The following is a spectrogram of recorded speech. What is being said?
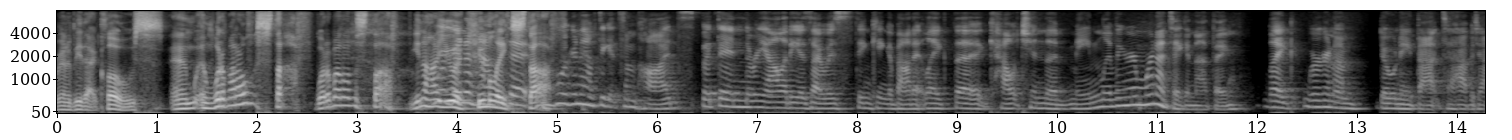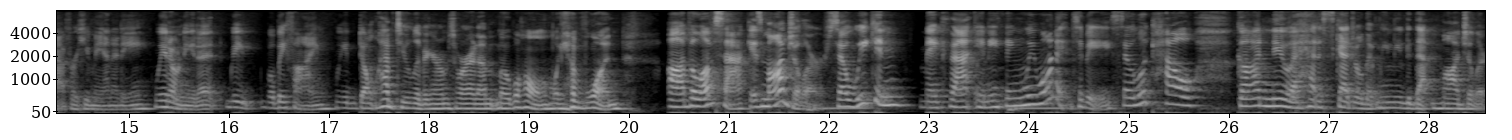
we're gonna be that close. And and what about all the stuff? What about all the stuff? You know how you We're gonna accumulate to- stuff. We're gonna have to get some pods, but then the reality is, I was thinking about it, like the couch in the main living room. We're not taking that thing. Like we're gonna donate that to Habitat for Humanity. We don't need it. We will be fine. We don't have two living rooms. We're in a mobile home. We have one. Uh, the Lovesac is modular, so we can make that anything we want it to be. So look how God knew ahead of schedule that we needed that modular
